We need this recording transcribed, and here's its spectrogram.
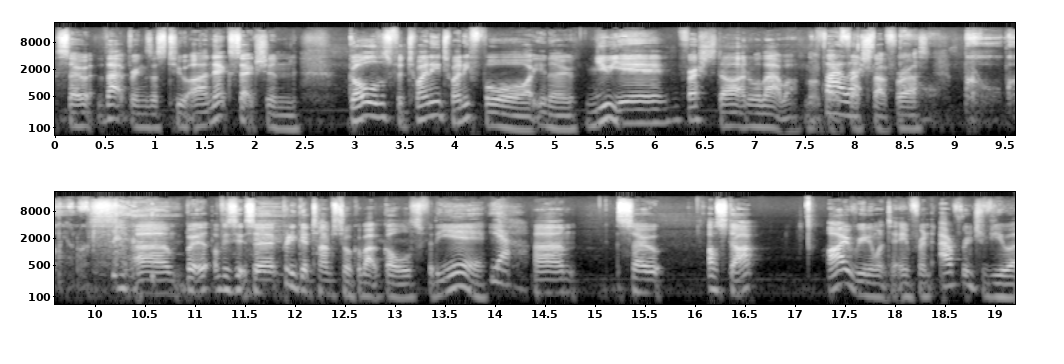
So that brings us to our next section goals for 2024. You know, new year, fresh start, and all that. Well, not quite a fresh start for us. um, but obviously, it's a pretty good time to talk about goals for the year. Yeah. Um, so I'll start. I really want to aim for an average viewer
